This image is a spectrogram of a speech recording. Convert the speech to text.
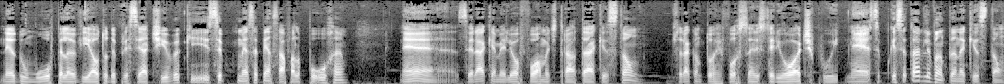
né, do humor pela via autodepreciativa que você começa a pensar, fala, porra, né, será que é a melhor forma de tratar a questão? Será que eu não estou reforçando estereótipo? E, Né, porque você está levantando a questão,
